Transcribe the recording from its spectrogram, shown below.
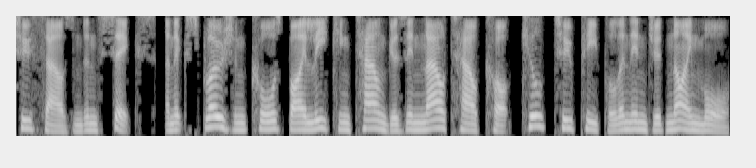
2006, an explosion caused by leaking towngas in Ma Tau Kok killed two people and injured nine more.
